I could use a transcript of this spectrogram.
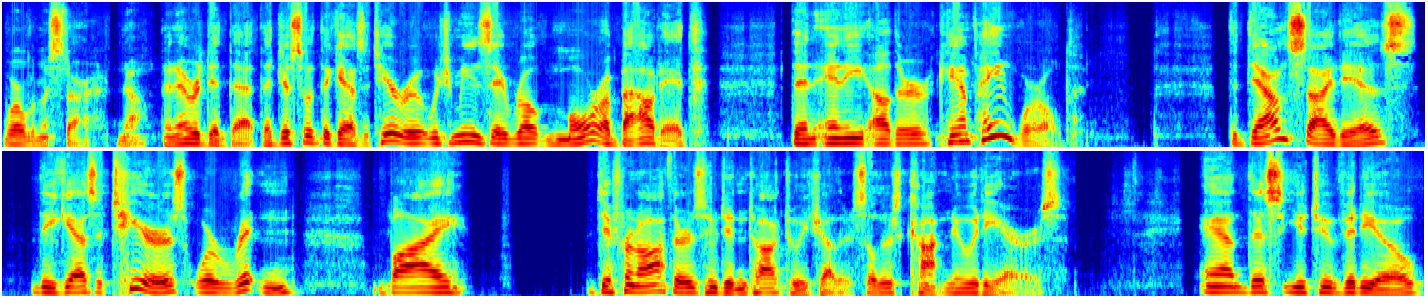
World of Mystara. No, they never did that. They just went the Gazetteer route, which means they wrote more about it than any other campaign world. The downside is the Gazetteers were written by different authors who didn't talk to each other, so there's continuity errors. And this YouTube video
